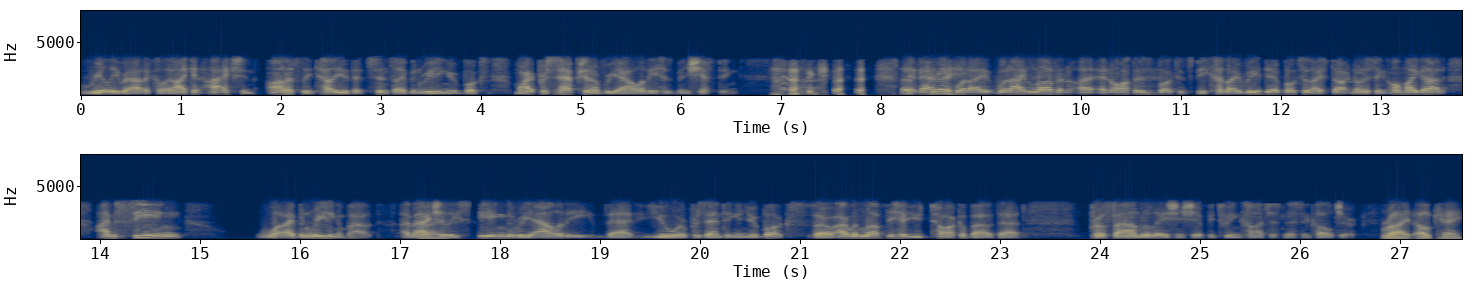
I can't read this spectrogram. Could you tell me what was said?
really radical and I can I actually honestly tell you that since I've been reading your books my perception of reality has been shifting that's and that's great. what I what I love in uh, an author's books. It's because I read their books and I start noticing, oh my God, I'm seeing what I've been reading about. I'm Right. actually seeing the reality that you were presenting in your books. So I would love to hear you talk about that profound relationship between consciousness and culture. Right. Okay.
